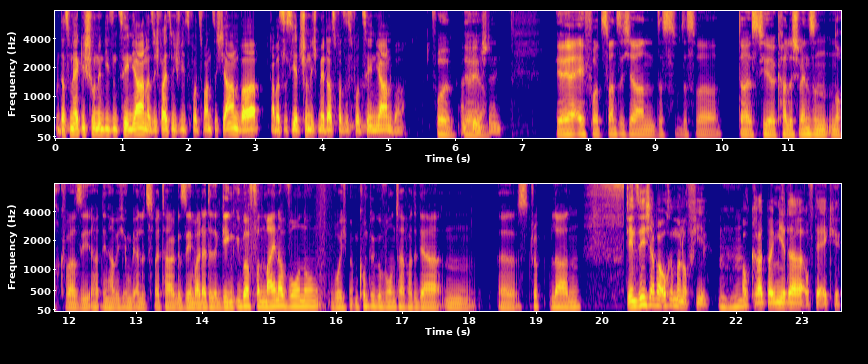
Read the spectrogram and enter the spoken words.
Und das merke ich schon in diesen zehn Jahren. Also ich weiß nicht, wie es vor 20 Jahren war, aber es ist jetzt schon nicht mehr das, was es vor zehn Jahren war. voll. An Ja, vielen ja. Stellen. ja, ja, ey, vor 20 Jahren, das, das war, da ist hier Kalle Schwensen noch quasi, den habe ich irgendwie alle zwei Tage gesehen, weil der hatte gegenüber von meiner Wohnung, wo ich mit einem Kumpel gewohnt habe, hatte der einen äh, Stripladen. Den sehe ich aber auch immer noch viel. Mhm. Auch gerade bei mir da auf der Ecke.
